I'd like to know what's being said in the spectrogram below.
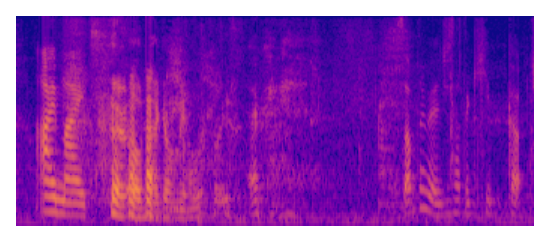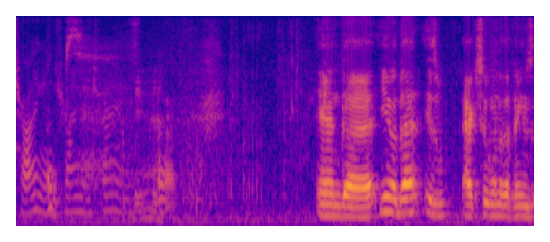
I might. oh, Becca, let me hold it for you. Okay. Something that you just have to keep go- trying and trying and trying. Yeah. And uh, you know that is actually one of the things,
